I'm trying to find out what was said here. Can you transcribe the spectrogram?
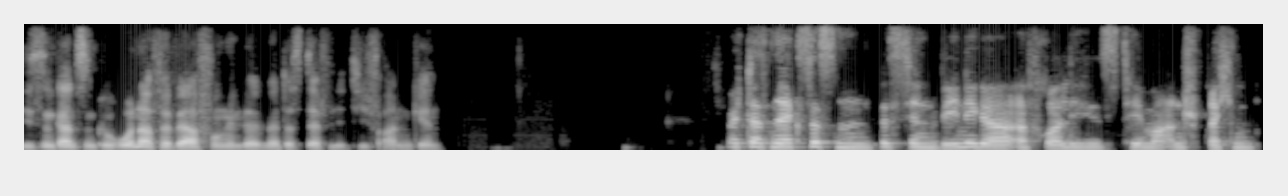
diesen ganzen Corona-Verwerfungen werden wir das definitiv angehen. Ich möchte als nächstes ein bisschen weniger erfreuliches Thema ansprechen.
